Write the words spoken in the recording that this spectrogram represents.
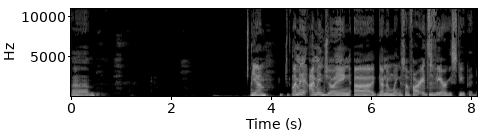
Um, yeah. I'm in, I'm enjoying uh Gundam Wing so far. It's very stupid.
